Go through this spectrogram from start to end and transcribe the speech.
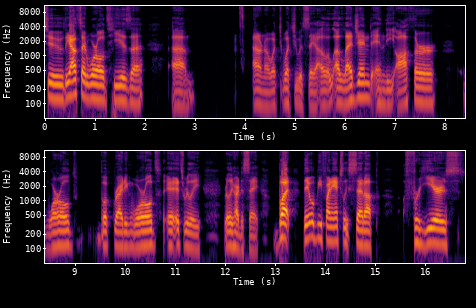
to the outside world he is a um, I don't know what what you would say a, a legend in the author world, book writing world. it's really really hard to say, but they will be financially set up for years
